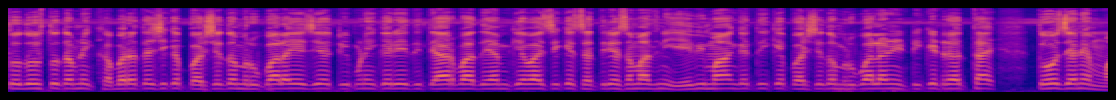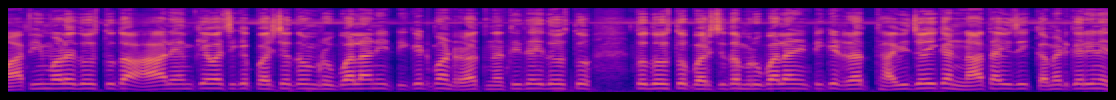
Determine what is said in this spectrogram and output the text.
તો દોસ્તો, તમને ખબર હતી કે પરસોત્તમ રૂપાલાએ જે ટિપ્પણી કરી હતી, ત્યારબાદ એમ કહેવાય છે કે ક્ષત્રિય સમાજની એવી માંગ હતી કે પરસોત્તમ રૂપાલાની ટિકિટ રદ થાય, તો જ એને માફી મળે દોસ્તો. તો હાલ એમ કહેવાય છે કે પરસોત્તમ રૂપાલાની ટિકિટ પણ રદ નથી થઈ દોસ્તો. તો દોસ્તો, પરસોત્તમ રૂપાલાની ટિકિટ રદ થવી જોઈએ કે ના થવી જોઈએ કમેન્ટ કરીને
